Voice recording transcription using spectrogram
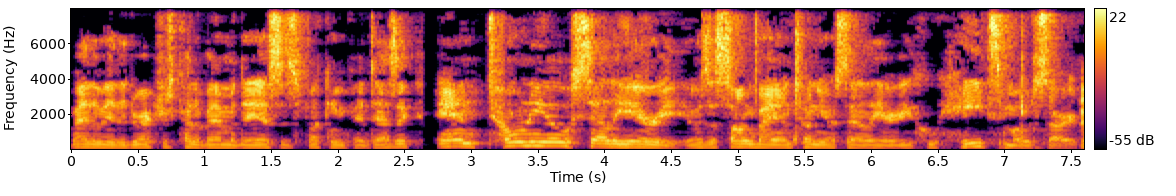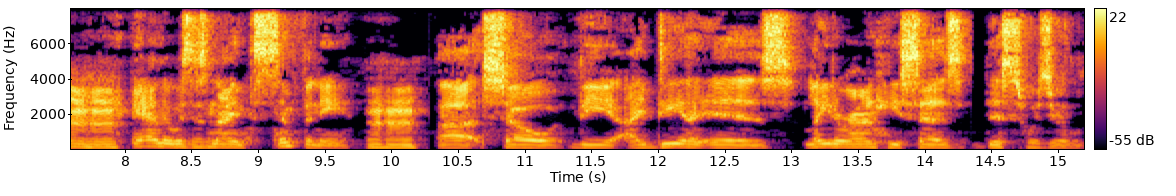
By the way, the director's cut of Amadeus is fucking fantastic. Antonio Salieri. It was a song by Antonio Salieri who hates Mozart, Mm-hmm. and it was his ninth symphony. Mm-hmm. Uh, so the idea is later on he says this was your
